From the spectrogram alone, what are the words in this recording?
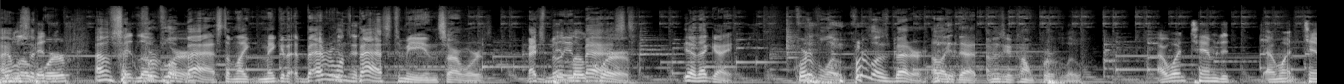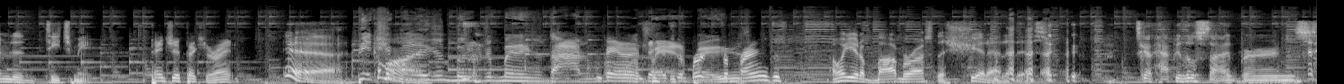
I almost said, Quirvlo I almost said Bidlo Quirvlo Quirv. Bast. I'm like making it. Everyone's Bast to me in Star Wars. Maximilian Bidlo Bast. Yeah, that guy. Quirvlo. Quirvlo's better. I like that. I'm just gonna call him Quirvlo. I want Tim to. I want Tim to teach me. Paint you a picture, right? Yeah. Come on. I want you to Bob Ross the shit out of this. It's got happy little sideburns.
